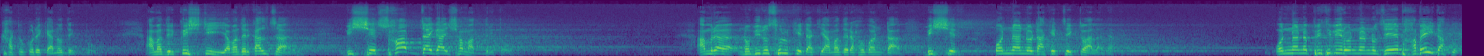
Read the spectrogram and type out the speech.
খাটো করে কেন দেখব? আমাদের কৃষ্টি, আমাদের কালচার বিশ্বের সব জায়গায় সমাদৃত। আমরা নবী রসুলকে ডাকি, আমাদের আহ্বানটা বিশ্বের অন্যান্য ডাকের চেয়ে একটু আলাদা। অন্যান্য পৃথিবীর অন্যান্য যেভাবেই ডাকুক,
